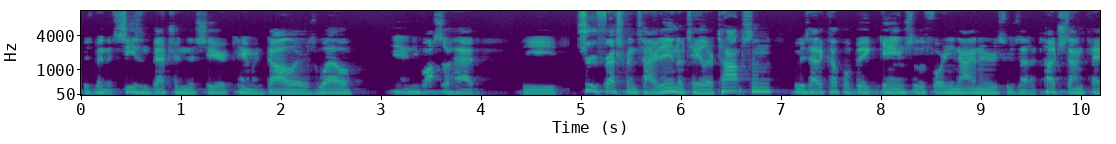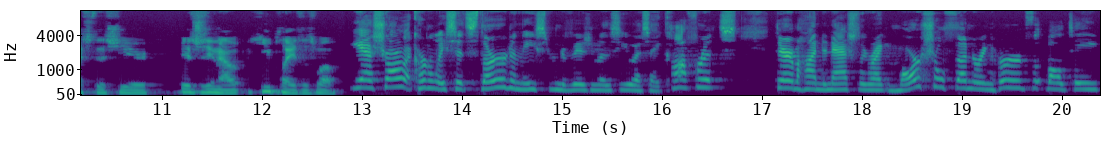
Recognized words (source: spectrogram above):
who's been a seasoned veteran this year, Cameron Dollar as well. And you've also had the true freshman tight end of Taylor Thompson, who's had a couple big games for the 49ers, who's had a touchdown catch this year. Interesting how he plays as well. Yeah, Charlotte currently sits third in the Eastern Division of the USA Conference. They're behind a nationally ranked Marshall Thundering Herd football team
